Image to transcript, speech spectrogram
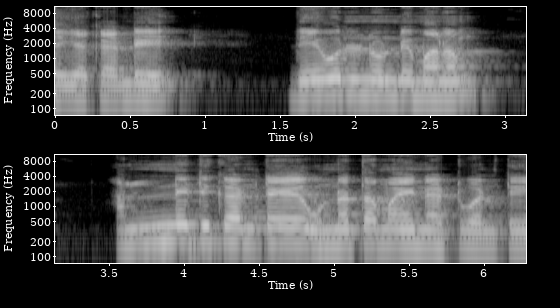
చేయకండి. దేవుని నుండి మనం అన్నిటికంటే ఉన్నతమైనటువంటి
